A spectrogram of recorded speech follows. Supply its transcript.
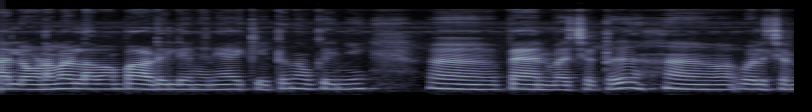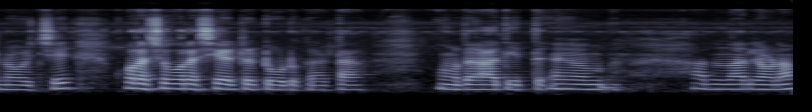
നല്ലോണം വെള്ളമാവാൻ പാടില്ല അങ്ങനെ ആക്കിയിട്ട് നമുക്ക് ഇനി പാൻ വെച്ചിട്ട് വെളിച്ചെണ്ണ ഒഴിച്ച് കുറേശ്ശെ കുറേശ്ശെ ആയിട്ട് ഇട്ട് കൊടുക്കുക കേട്ടോ. അത് ആദ്യത്തെ അത് നല്ലോണം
